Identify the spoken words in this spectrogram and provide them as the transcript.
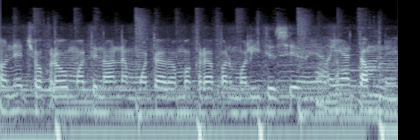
અને છોકરાઓ માટે નાના મોટા રમકડા પણ મળી જશે અહીંયા. તમને.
